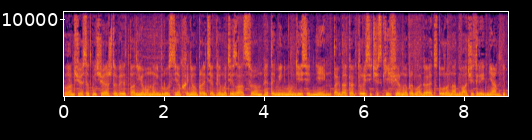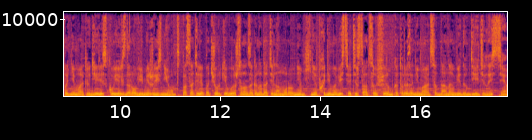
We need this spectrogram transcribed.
В МЧС отмечают, что перед подъемом на Эльбрус необходимо пройти акклиматизацию – это минимум 10 дней, тогда как туристические фирмы предлагают туры на 2-4 дня и поднимают людей, рискуя их здоровьем и жизнью. Спасатели подчеркивают, что на законодательном уровне необходимо вести аттестацию фирм, которые занимаются данным видом деятельности.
